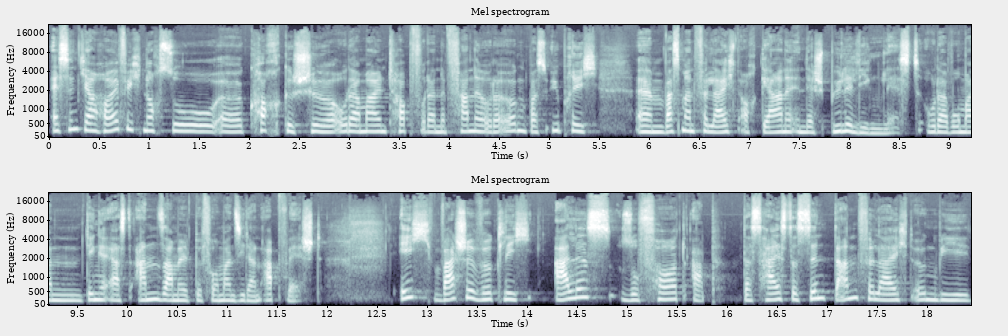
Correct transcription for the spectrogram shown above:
es sind ja häufig noch so äh, Kochgeschirr oder mal ein Topf oder eine Pfanne oder irgendwas übrig, ähm, was man vielleicht auch gerne in der Spüle liegen lässt oder wo man Dinge erst ansammelt, bevor man sie dann abwäscht. Ich wasche wirklich alles sofort ab. Das heißt, das sind dann vielleicht irgendwie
